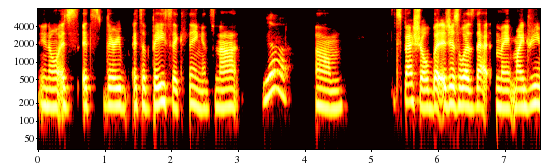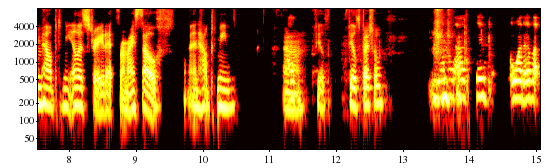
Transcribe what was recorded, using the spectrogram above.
You know, it's it's very it's a basic thing. It's not yeah um special, but it just was that my my dream helped me illustrate it for myself and helped me uh, I, feel feel special. yeah, I think whatever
